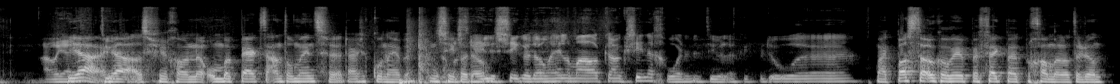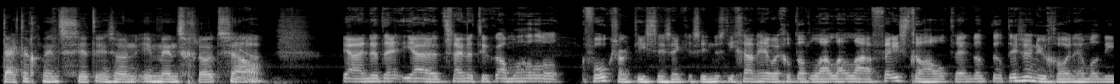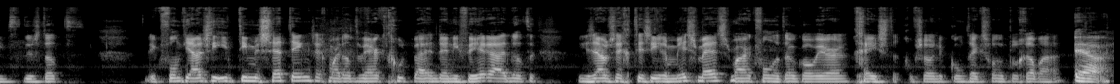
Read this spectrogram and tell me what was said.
Oh ja, Ja, als je gewoon een onbeperkt aantal mensen daar kon hebben. In de Ziggo Dome. hele Ziggo Dome helemaal krankzinnig geworden natuurlijk. Ik bedoel, eh, Maar het paste ook alweer perfect bij het programma dat er dan 30 mensen zitten in zo'n immens grote zaal. Ja, ja en dat, eh, ja, het zijn natuurlijk allemaal volksartiesten in zekere zin. Dus die gaan heel erg op dat la la la feestgehalte. En dat, dat is er nu gewoon helemaal niet. Dus dat... Ik vond juist die intieme setting, zeg maar, dat werkt goed bij een Danny Vera. En dat, je zou zeggen, het is hier een mismatch. Maar ik vond het ook alweer geestig of zo in de context van het programma. Ja,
